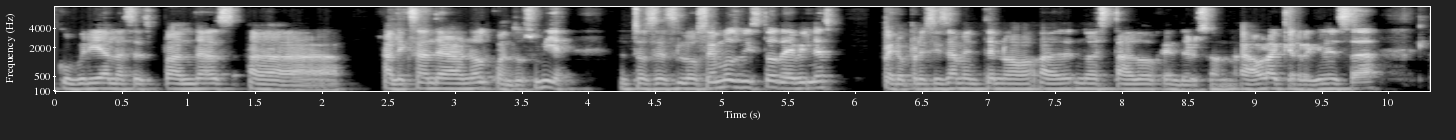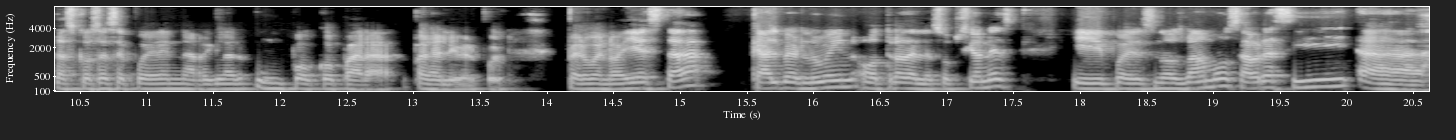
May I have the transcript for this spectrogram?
cubría las espaldas a Alexander Arnold cuando subía. Entonces los hemos visto débiles, pero precisamente no, no ha estado Henderson. Ahora que regresa, las cosas se pueden arreglar un poco para, para Liverpool. Pero bueno, ahí está Calvert Lewin, otra de las opciones. Y pues nos vamos ahora sí a,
